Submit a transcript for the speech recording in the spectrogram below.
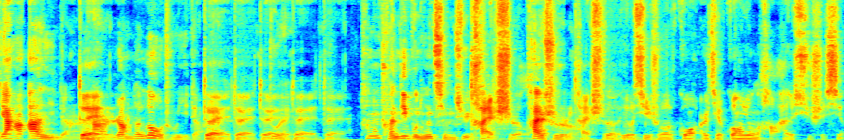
压暗一点儿，对。哪儿让它露出一点儿，，对对对对。对对，它能传递不同情绪，太是了，太是了，太是了。尤其说光，而且光用的好，还有叙事性。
